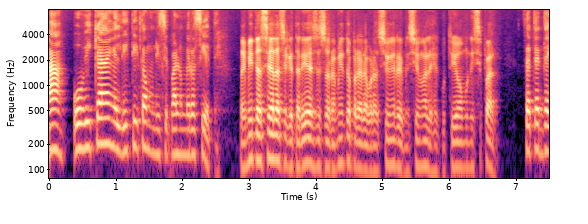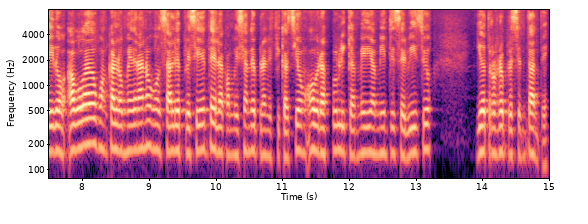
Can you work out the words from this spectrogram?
A. Ubicada en el Distrito Municipal número 7. Remítase a la Secretaría de Asesoramiento para elaboración y remisión al Ejecutivo Municipal. 72. Abogado Juan Carlos Medrano González, presidente de la Comisión de Planificación, Obras Públicas, Medio Ambiente y Servicios y otros representantes.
